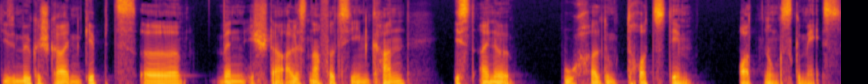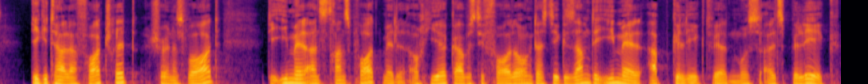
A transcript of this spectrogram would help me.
diese Möglichkeiten gibt's, äh, wenn ich da alles nachvollziehen kann, ist eine Buchhaltung trotzdem ordnungsgemäß. Digitaler Fortschritt, schönes Wort. Die E-Mail als Transportmittel. Auch hier gab es die Forderung, dass die gesamte E-Mail abgelegt werden muss als Beleg.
